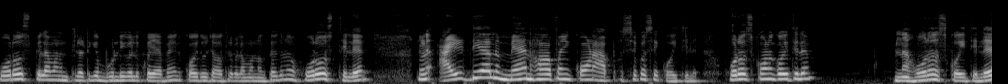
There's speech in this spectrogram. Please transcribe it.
ହୋରସ୍ ପିଲାମାନେ ଥିଲେ ଟିକେ ଭୁଲିଗଲି କହିବା ପାଇଁ କହିଦେଉଛି ଆଉଥରେ ପିଲାମାନେ ରଖିଥାଉ ଜଣେ ହୋରସ୍ ଥିଲେ ଜଣେ ଆଇଡ଼ିଆଲ୍ ମ୍ୟାନ୍ ହେବା ପାଇଁ କ'ଣ ଆବଶ୍ୟକ ସେ କହିଥିଲେ ହୋରସ୍ କ'ଣ କହିଥିଲେ ନା ହୋରସ୍ କହିଥିଲେ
